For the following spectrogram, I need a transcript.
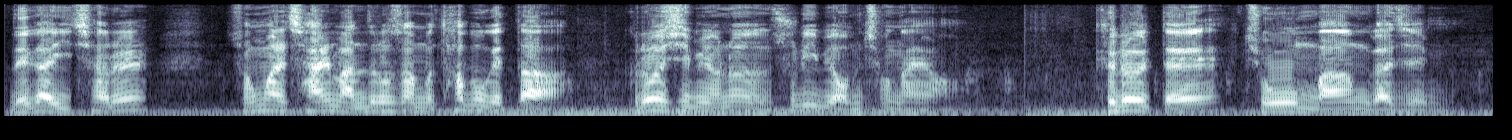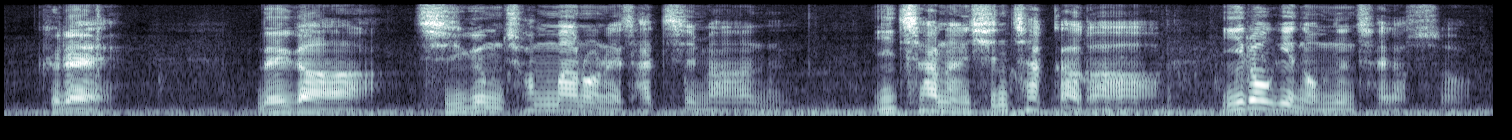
내가 이 차를 정말 잘 만들어서 한번 타보겠다. 그러시면은 수리비 엄청나요. 그럴 때 좋은 마음가짐. 그래. 내가 지금 천만 원에 샀지만 이 차는 신차가가 1억이 넘는 차였어.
